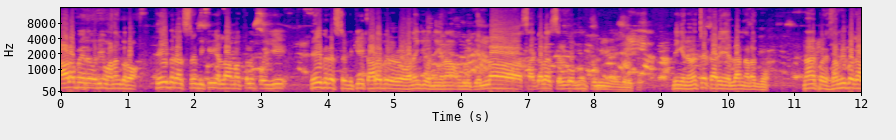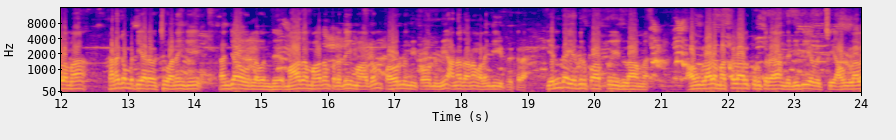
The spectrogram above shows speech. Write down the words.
காலபைரவரையும் வணங்குறோம். தேய்பிர அஷ்டமிக்கு எல்லா மக்களும் போய் தேய்பிர அஷ்டமிக்கு காலபைரவரை வணங்கி வந்தீங்கன்னா உங்களுக்கு எல்லா சகல செல்வமும் குமியும் உங்களுக்கு. நீங்கள் நினச்ச காரியம் எல்லாம் நடக்கும். நான் இப்போ சமீப காலமாக கனகம்பட்டியாரை வச்சு வணங்கி தஞ்சாவூரில் வந்து மாதம் மாதம் பிரதி மாதம் பௌர்ணமி பௌர்ணமி அன்னதானம் வழங்கிக்கிட்டு இருக்கிறேன். எந்த எதிர்பார்ப்பும் இல்லாமல் அவங்களால மக்களால் கொடுக்குற அந்த நிதியை வச்சு அவங்களால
